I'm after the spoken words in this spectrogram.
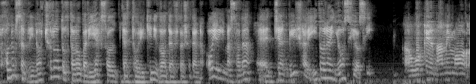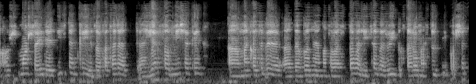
خانم سبرینا چرا دخترها برای یک سال در تاریکی نگاه داشته شدن؟ آیا این مسئله جنبه شرعی داره یا سیاسی؟ واقعا همین ما ما شاید دیدیم که اضافه از یک سال میشه که مکاتب زبان متوسطه و لیسه بر روی دخترها محدود می باشه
